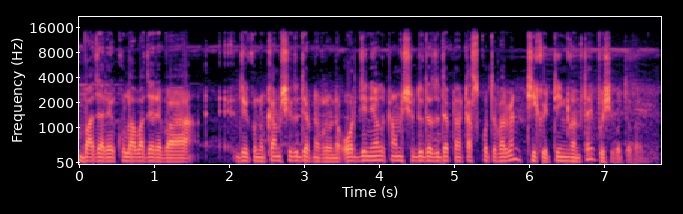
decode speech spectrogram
বাজারে, খোলা বাজারে বা যে কোনো কাম সিঁদুর দিয়ে আপনার করবেন অরিজিনাল কাম সিঁদুরটা যদি আপনার কাজ করতে পারবেন, ঠিক ওই তিন ঘন্টায় বসে করতে পারবেন।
